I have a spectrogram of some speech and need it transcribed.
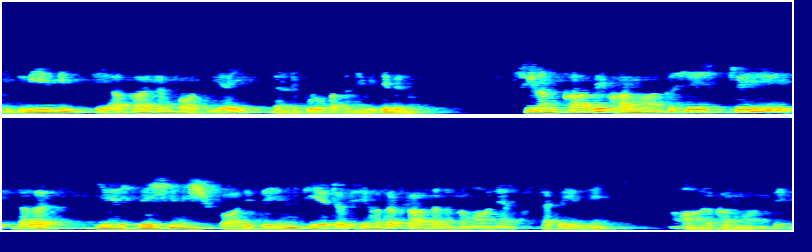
ඉදිරියේදීත් ඒ ආකාරයටම පවතියයි දැනට පුරෝපතනය වී තිබෙනවා. ශ්‍රී ලංකාවේ කර්මාන්ත ශාස්ත්‍රයේ දල දේශීය නිෂ්පාදිතයෙන් 124කට ආසන්න ප්‍රමාණයක් සැපෙන්නේ ආහාර කර්මාන්තයෙන්.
